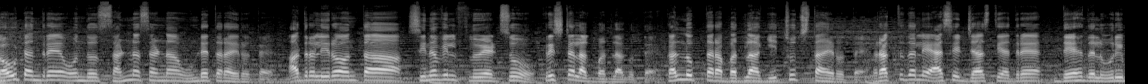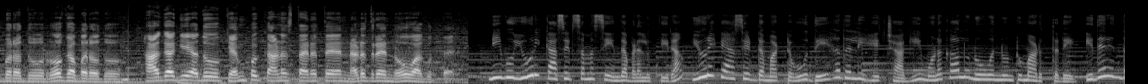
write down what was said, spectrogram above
ಗೌಟ್ ಅಂದ್ರೆ ಒಂದು ಸಣ್ಣ ಸಣ್ಣ ಉಂಡೆ ತರ ಇರುತ್ತೆ. ಅದ್ರಲ್ಲಿರೋ ಅಂತ ಸಿನವಿಲ್ ಫ್ಲೂಯಿಡ್ಸ್ ಕ್ರಿಸ್ಟಲ್ ಆಗಿ ಬದಲಾಗುತ್ತೆ. ಕಲ್ಲುಪ್ ತರ ಬದಲಾಗಿ ಚುಚ್ತಾ ಇರುತ್ತೆ. ರಕ್ತದಲ್ಲಿ ಆಸಿಡ್ ಜಾಸ್ತಿ ಆದ್ರೆ ದೇಹದಲ್ಲಿ ಉರಿ ಬರೋದು, ರೋಗ ಬರೋದು. ಹಾಗಾಗಿ ಅದು ಕೆಂಪು ಕಾಣಿಸ್ತಾ ಇರುತ್ತೆ, ನಡೆದ್ರೆ ನೋವಾಗುತ್ತೆ. ನೀವು ಯೂರಿಕ್ ಆಸಿಡ್ ಸಮಸ್ಯೆಯಿಂದ ಬಳಲುತ್ತೀರಾ? ಯೂರಿಕ್ ಆಸಿಡ್ ಮಟ್ಟವು ದೇಹದಲ್ಲಿ ಹೆಚ್ಚಾಗಿ ಮೊಣಕಾಲು ನೋವನ್ನುಂಟು ಮಾಡುತ್ತದೆ. ಇದರಿಂದ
